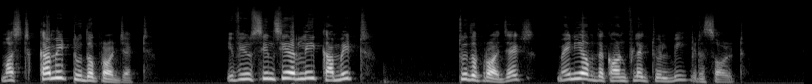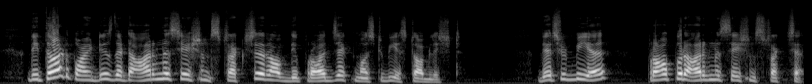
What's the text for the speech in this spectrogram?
must commit to the project. If you sincerely commit to the projects, many of the conflict will be resolved. The third point is that the organization structure of the project must be established. There should be a proper organization structure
